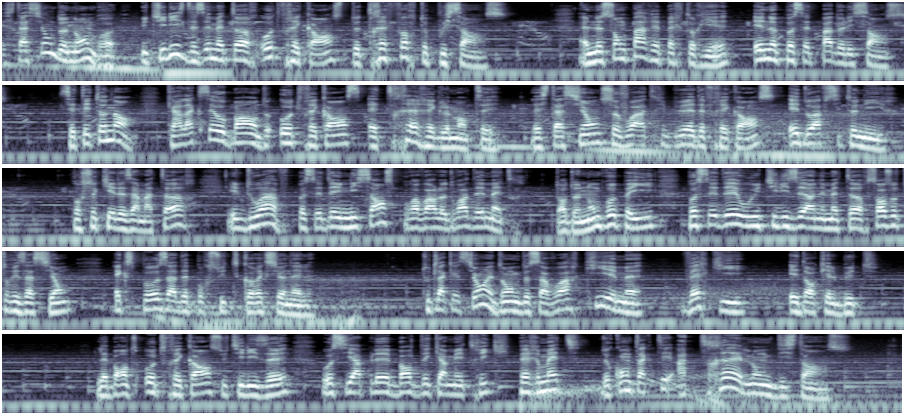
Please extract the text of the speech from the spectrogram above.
Les stations de nombre utilisent des émetteurs haute fréquence de très forte puissance. Elles ne sont pas répertoriées et ne possèdent pas de licence. C'est étonnant, car l'accès aux bandes haute fréquence est très réglementé. Les stations se voient attribuer des fréquences et doivent s'y tenir. Pour ce qui est des amateurs, ils doivent posséder une licence pour avoir le droit d'émettre. Dans de nombreux pays, posséder ou utiliser un émetteur sans autorisation expose à des poursuites correctionnelles. Toute la question est donc de savoir qui émet, vers qui et dans quel but? Les bandes haute fréquence utilisées, aussi appelées bandes décamétriques, permettent de contacter à très longue distance.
